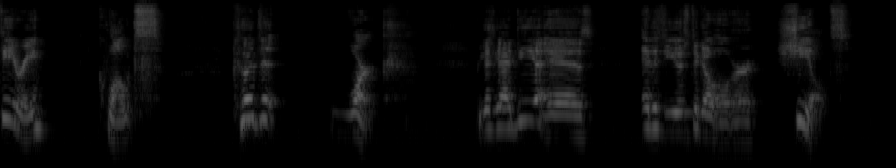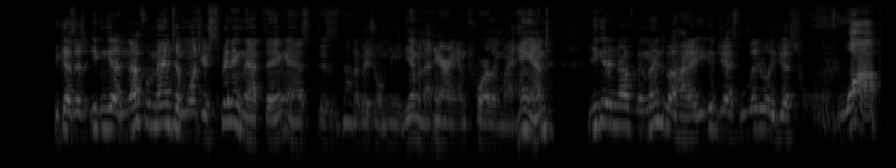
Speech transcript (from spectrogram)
theory, quotes, could work. Because the idea is it is used to go over shields. Because you can get enough momentum once you're spinning that thing, as this is not a visual medium, and I'm here I am twirling my hand. You get enough momentum behind it, you can just literally just whop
